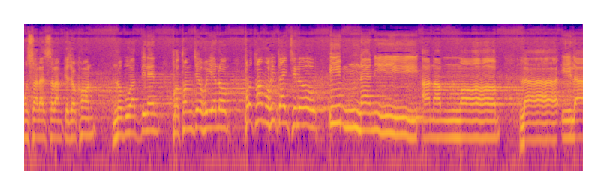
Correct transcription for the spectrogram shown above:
মুসা আলাহিসাল্লামকে যখন নবুয়াদ দিলেন, প্রথম যে হইল প্রথম ওহিটাই ছিল, ইন্নানি আনাল্লাহ। লা ইল্লা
